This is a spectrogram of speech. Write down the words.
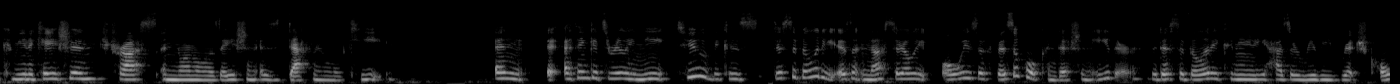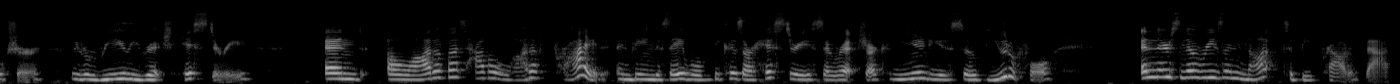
the communication, trust, and normalization is definitely key. And I think it's really neat too because disability isn't necessarily always a physical condition either. The disability community has a really rich culture, we have a really rich history. And a lot of us have a lot of pride in being disabled because our history is so rich, our community is so beautiful. And there's no reason not to be proud of that.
